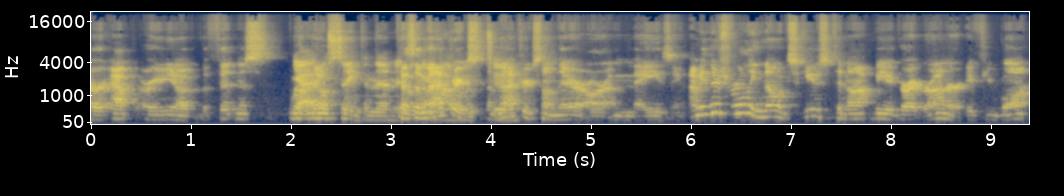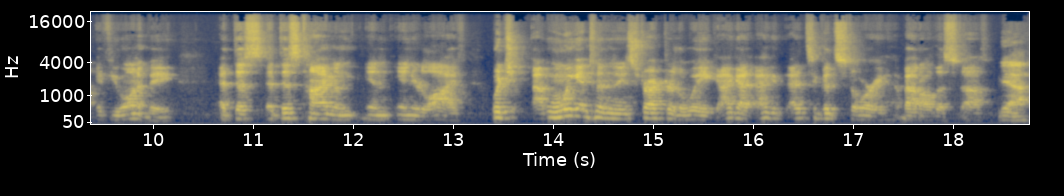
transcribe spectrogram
or app or you know the fitness. Yeah, it'll sync and then because the it'll go in my metrics the metrics on there are amazing. I mean, there's really no excuse to not be a great runner if you want if you want to be at this at this time in in, in your life. Which uh, when we get into the instructor of the week, I got I it's a good story about all this stuff. Yeah,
